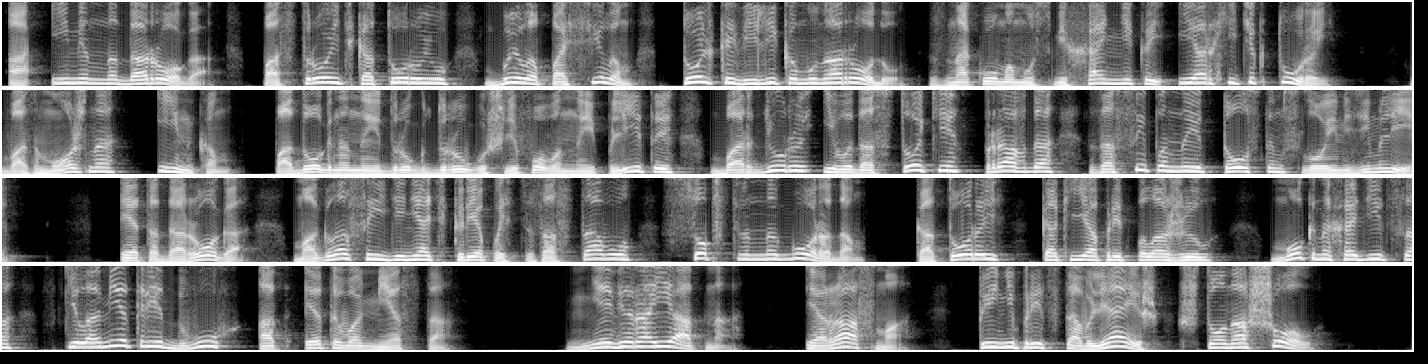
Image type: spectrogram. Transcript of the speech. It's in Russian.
а именно дорога, построить которую было по силам только великому народу, знакомому с механикой и архитектурой, возможно, инкам подогнанные друг к другу шлифованные плиты, бордюры и водостоки, правда, засыпанные толстым слоем земли. Эта дорога могла соединять крепость-заставу с собственно городом, который, как я предположил, мог находиться в километре двух от этого места. Невероятно! Эрасма, ты не представляешь, что нашел!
